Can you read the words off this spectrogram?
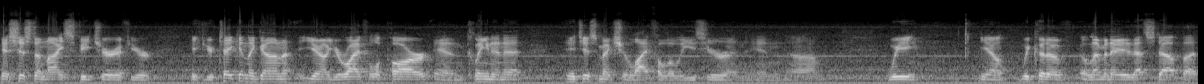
It's just a nice feature if you're if you're taking the gun, you know, your rifle apart and cleaning it. It just makes your life a little easier. And, and um, we, you know, we could have eliminated that step, but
